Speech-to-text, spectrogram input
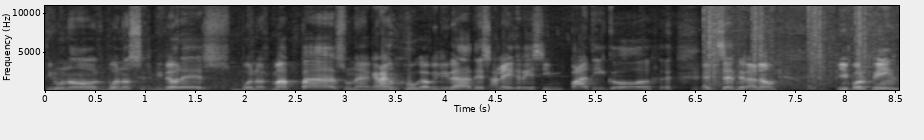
tiene unos buenos servidores, buenos mapas, una gran jugabilidad, es alegre, simpático, etcétera, ¿no? Y por fin,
